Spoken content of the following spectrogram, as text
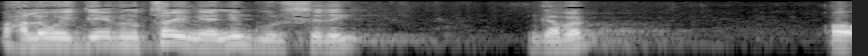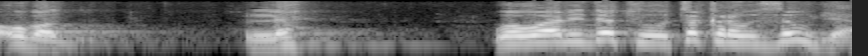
waxaa la weydiiyey ibnu taymiya nin guursaday gabadh oo ubad leh. Wa waalidatuhu takrahu zawja.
